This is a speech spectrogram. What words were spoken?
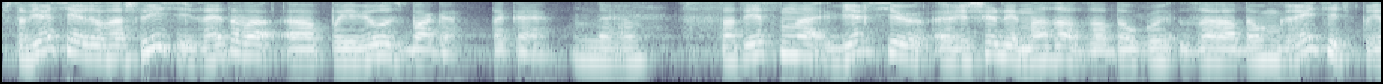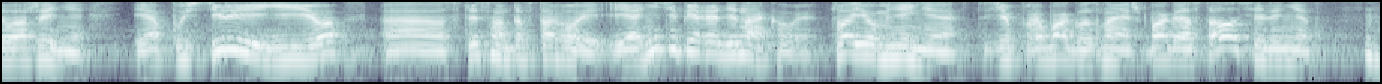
Что версии разошлись, из-за этого э, появилась бага такая. Да. Соответственно, версию решили назад задауг- задаунгрейтить в приложении и опустили ее, э, соответственно, до второй. И они теперь одинаковые. Твое мнение, ты про багу знаешь, бага осталась или нет?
